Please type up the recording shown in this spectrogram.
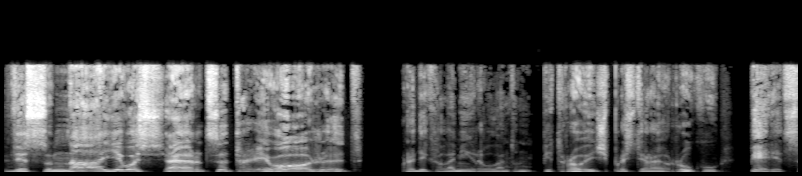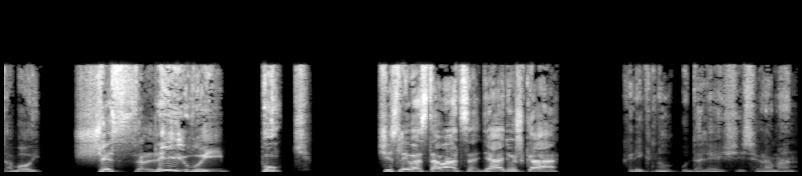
Весна его сердце тревожит!» продекламировал Антон Петрович, простирая руку перед собой. «Счастливый путь!» «Счастливо оставаться, дядюшка!» — крикнул удаляющийся Роман.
